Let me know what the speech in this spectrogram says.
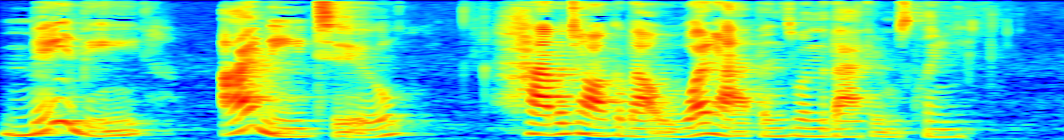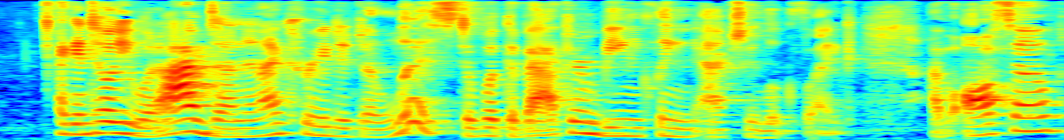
maybe I need to have a talk about what happens when the bathroom's clean. I can tell you what I've done, and I created a list of what the bathroom being clean actually looks like. I've also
